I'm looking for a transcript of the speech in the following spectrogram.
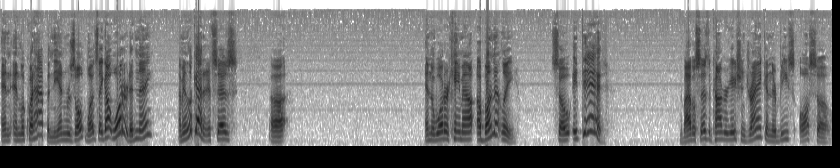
And, and look what happened. The end result was they got water, didn't they? I mean, look at it. It says, uh, and the water came out abundantly. So it did. The Bible says the congregation drank and their beasts also.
